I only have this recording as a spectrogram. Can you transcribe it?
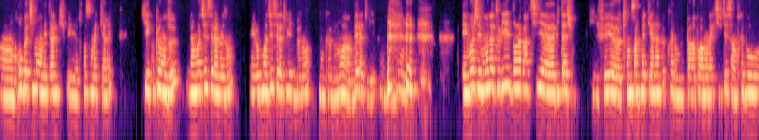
un gros bâtiment en métal qui fait 300 mètres carrés, qui est coupé en deux. La moitié, c'est la maison. Et l'autre moitié, c'est l'atelier de Benoît. Donc, euh, Benoît a un bel atelier. et moi, j'ai mon atelier dans la partie euh, habitation qui fait 35 euh, mètres carrés à peu près. Donc par rapport à mon activité, c'est un très beau,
